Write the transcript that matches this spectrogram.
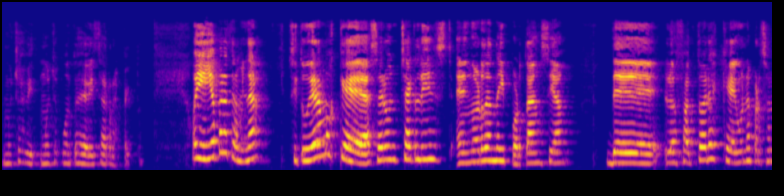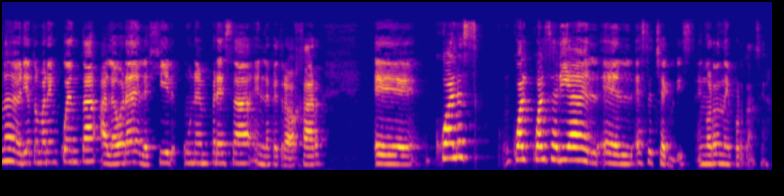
muchos, muchos puntos de vista al respecto. Oye, ya para terminar, si tuviéramos que hacer un checklist en orden de importancia, de los factores que una persona debería tomar en cuenta a la hora de elegir una empresa en la que trabajar. Eh, ¿cuál, es, cuál, ¿Cuál sería el, este checklist en orden de importancia?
